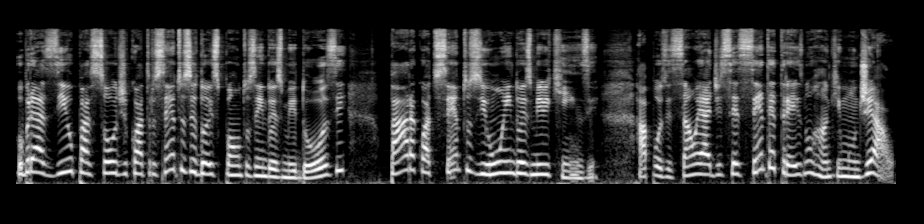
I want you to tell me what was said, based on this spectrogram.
o Brasil passou de 402 pontos em 2012 para 401 em 2015. A posição é a de 63 no ranking mundial.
